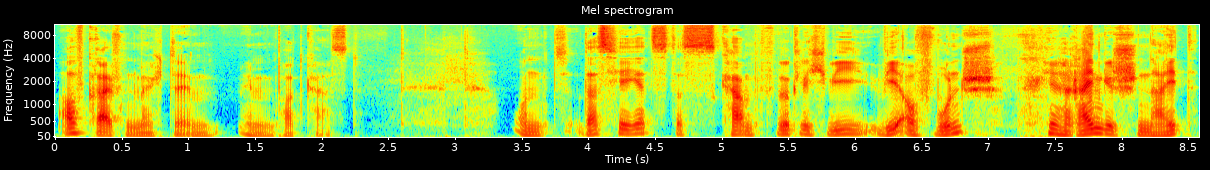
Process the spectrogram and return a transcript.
aufgreifen möchte im, im Podcast. Und das hier jetzt, das kam wirklich wie, wie auf Wunsch hier reingeschneit,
